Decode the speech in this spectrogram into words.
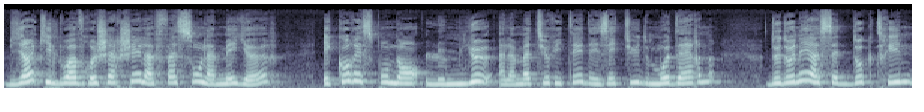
bien qu'ils doivent rechercher la façon la meilleure et correspondant le mieux à la maturité des études modernes de donner à cette doctrine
